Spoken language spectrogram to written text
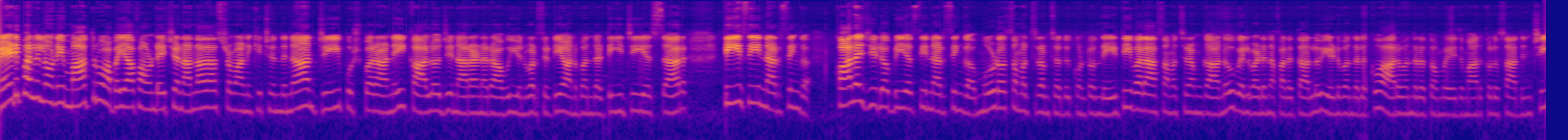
మేడిపల్లిలోని మాతృ అభయ ఫౌండేషన్ అనాథాశ్రమానికి చెందిన జి పుష్పరాణి కాళోజీ నారాయణరావు యూనివర్సిటీ అనుబంధ టీజీఎస్ఆర్ టీసీ నర్సింగ్ కాలేజీలో బీఎస్సీ నర్సింగ్ మూడో సంవత్సరం చదువుకుంటుంది. ఇటీవల ఆ సంవత్సరం గాను వెలువడిన ఫలితాలు ఏడు వందలకు ఆరు వందల తొంభై ఐదు మార్కులు సాధించి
